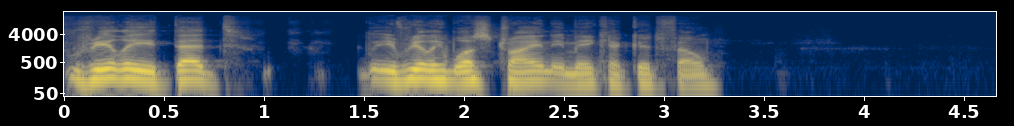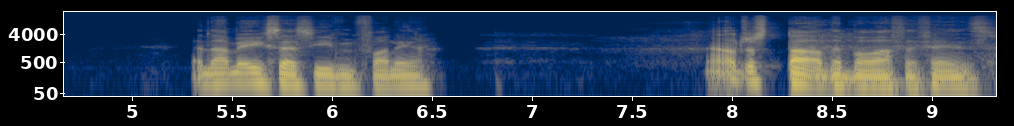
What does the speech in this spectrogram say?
really did. He really was trying to make a good film, and that makes this even funnier. I'll just batter the ball off the fence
